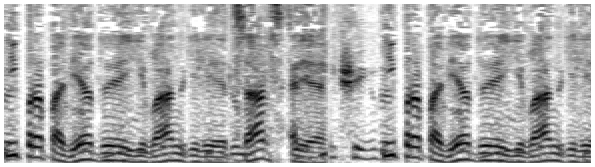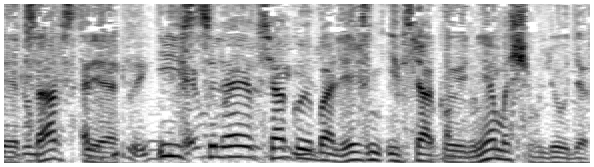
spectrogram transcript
и проповедуя Евангелие Царствия, и проповедуя Евангелие Царствия, и исцеляя всякую болезнь и всякую немощь в людях.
